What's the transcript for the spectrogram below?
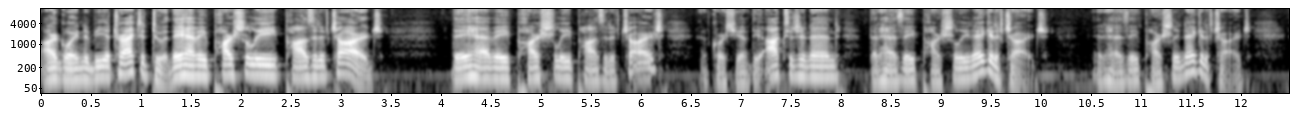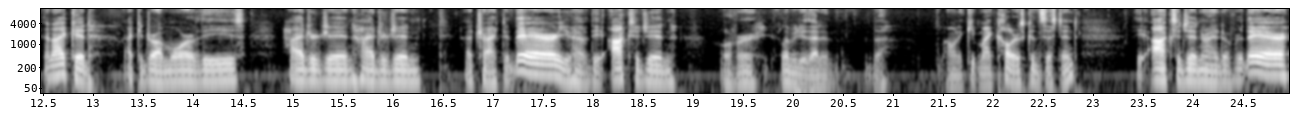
are going to be attracted to it. They have a partially positive charge. They have a partially positive charge. And of course, you have the oxygen end that has a partially negative charge. It has a partially negative charge. And I could I could draw more of these. Hydrogen, hydrogen, attracted there. You have the oxygen over, let me do that in the, I want to keep my colors consistent. The oxygen right over there.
